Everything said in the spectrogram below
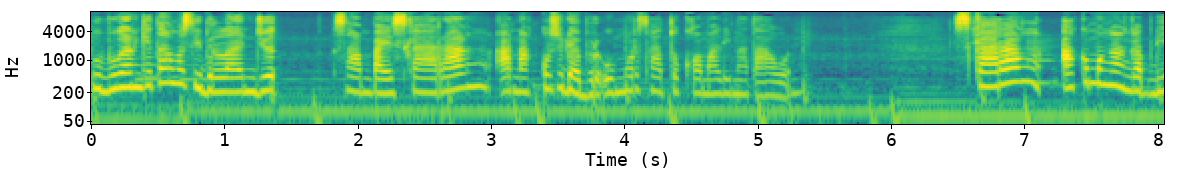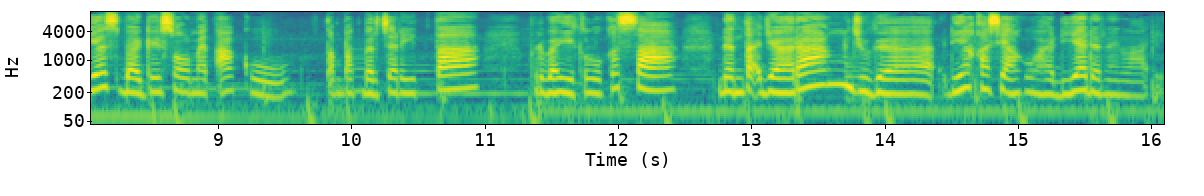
Hubungan kita masih berlanjut sampai sekarang anakku sudah berumur 1,5 tahun. Sekarang aku menganggap dia sebagai soulmate aku, tempat bercerita, berbagi keluh kesah, dan tak jarang juga dia kasih aku hadiah dan lain-lain.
